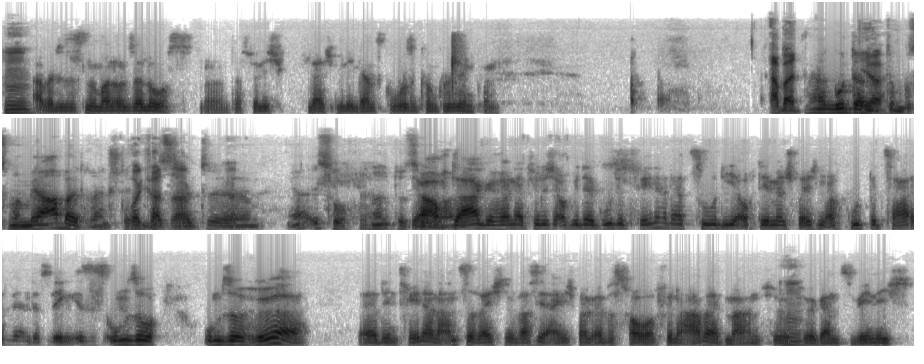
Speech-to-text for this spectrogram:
hm. aber das ist nun mal unser Los, ne? dass wir nicht vielleicht mit den ganz Großen konkurrieren können. Aber ja gut, dann, ja. dann, muss man mehr Arbeit reinstecken. Wollte gerade sagen. Halt, äh, ja. ist so. Ne? ja, auch da gehören natürlich auch wieder gute Trainer dazu, die auch dementsprechend auch gut bezahlt werden. Deswegen ist es umso, umso höher, äh, den Trainern anzurechnen, was sie eigentlich beim FSV auch für eine Arbeit machen, für, mhm. für ganz wenig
